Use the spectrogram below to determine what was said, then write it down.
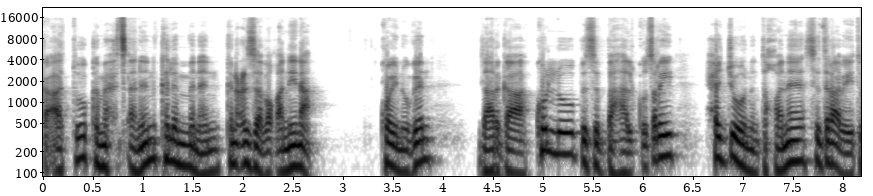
ክኣቱ ክምሕፀንን ክልምንን ክንዕዘቦ ቀኒና ኮይኑ ግን ዳርጋ ኩሉ ብዝበሃል ቁፅሪ ሕጂ እውን እንተኾነ ስድራ ቤቱ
